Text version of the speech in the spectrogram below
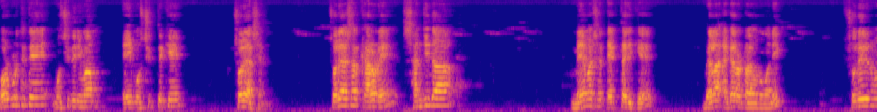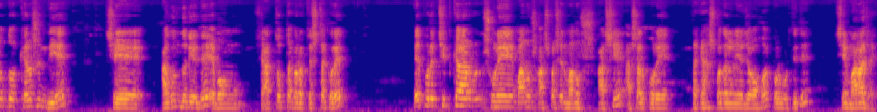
পরবর্তীতে মসজিদের ইমাম এই মসজিদ থেকে চলে আসেন। চলে আসার কারণে সঞ্জিদা মে মাসের এক তারিখে বেলা এগারোটা অনুমানিক শরীরের মধ্যে কেরোসিন দিয়ে সে আগুন ধরিয়ে দেয় এবং সে আত্মহত্যা করার চেষ্টা করে। এরপরে চিৎকার শুনে মানুষ, আশপাশের মানুষ আসে, আসার পরে তাকে হাসপাতালে নিয়ে যাওয়া হয়। পরবর্তীতে সে মারা যায়।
